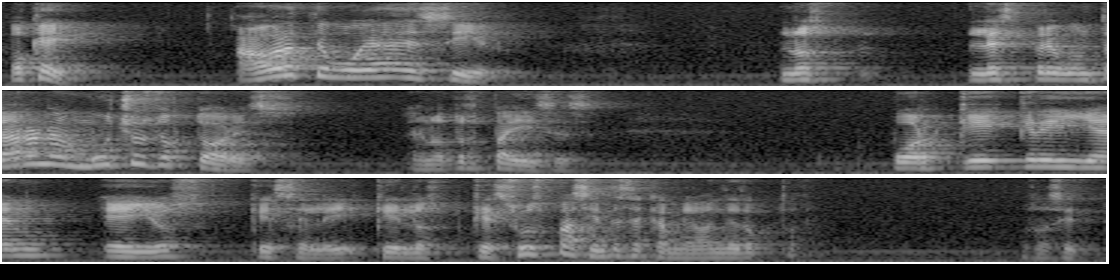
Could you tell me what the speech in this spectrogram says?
Ok, ahora te voy a decir, nos, les preguntaron a muchos doctores en otros países por qué creían ellos que, se le, que, los, que sus pacientes se cambiaban de doctor. O sea, si,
